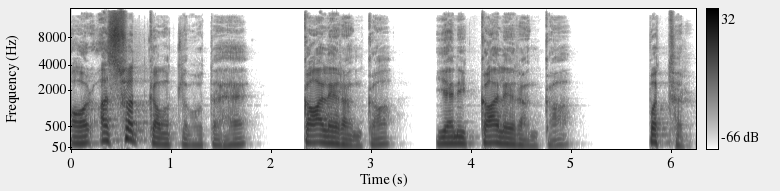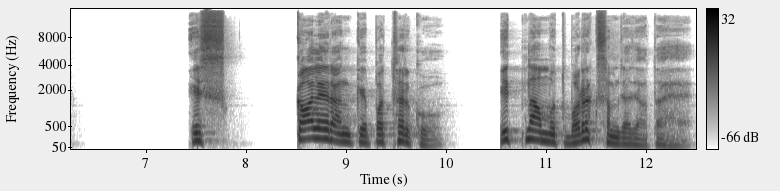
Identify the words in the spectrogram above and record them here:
और असवद का मतलब होता है काले रंग का, यानी काले रंग का पत्थर। इस काले रंग के पत्थर को इतना मुतबरक समझा जाता है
